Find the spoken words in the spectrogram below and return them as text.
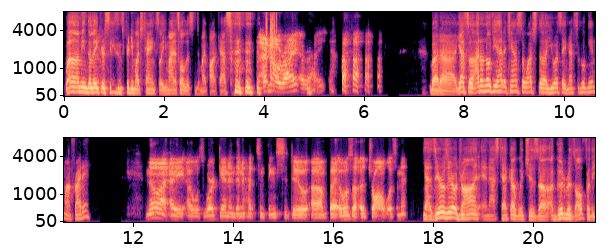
Well, I mean, the Lakers season's pretty much tanked, so he might as well listen to my podcast. I know, right? All right. but uh, yeah, so I don't know if you had a chance to watch the USA Mexico game on Friday. No, I, I was working and then I had some things to do. Um, but it was a, a draw, wasn't it? Yeah, zero zero draw in, in Azteca, which is a, a, good result for the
